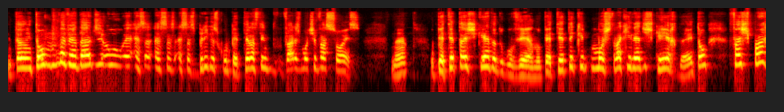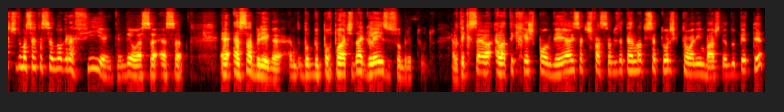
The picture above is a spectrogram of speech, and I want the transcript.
Então, então, na verdade, essa, essas, essas brigas com o PT elas têm várias motivações. Né? O PT está à esquerda do governo, o PT tem que mostrar que ele é de esquerda. Então, faz parte de uma certa cenografia, entendeu? Essa, essa, é, essa briga, do, do, por parte da Glaze, sobretudo. Ela tem, que, ela tem que responder à insatisfação de determinados setores que estão ali embaixo dentro do PT,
